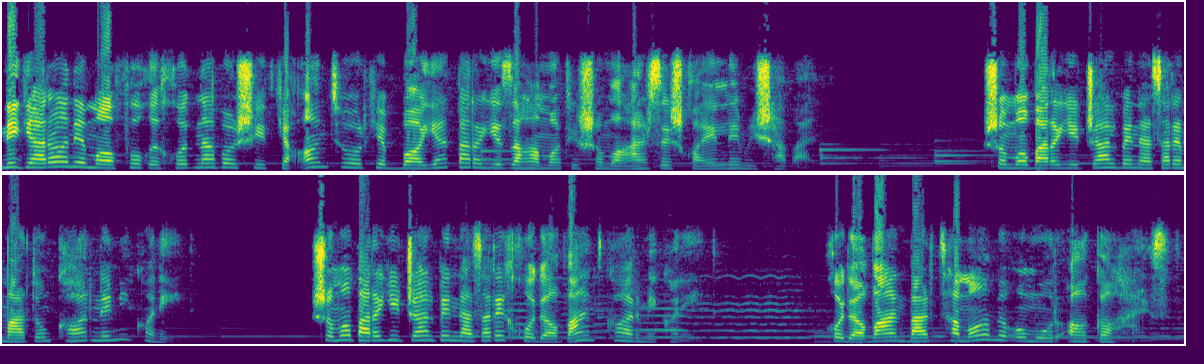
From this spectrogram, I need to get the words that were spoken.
نگران مافوق خود نباشید که آنطور که باید برای زحمات شما ارزش قائل نمی شود. شما برای جلب نظر مردم کار نمی کنید. شما برای جلب نظر خداوند کار می کنید. خداوند بر تمام امور آگاه است.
